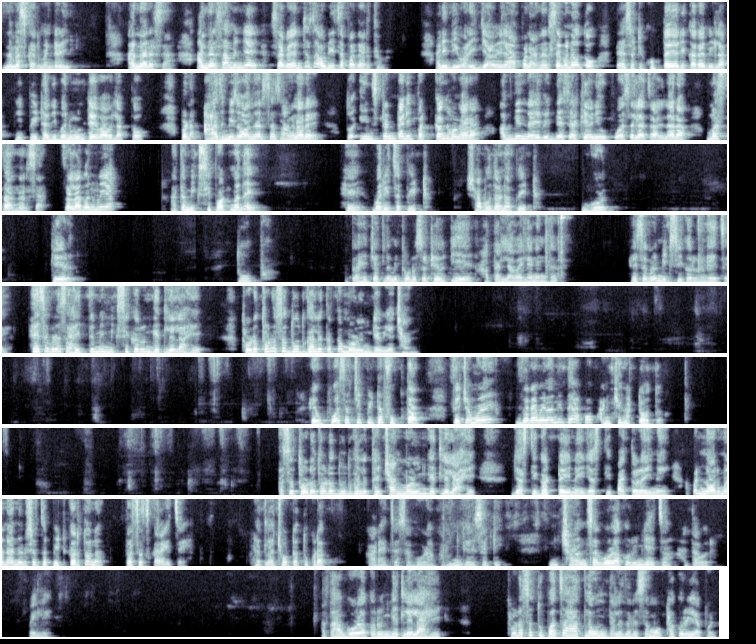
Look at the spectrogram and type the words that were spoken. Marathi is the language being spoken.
नमस्कार मंडळी. अनारसा. अनारसा म्हणजे सगळ्यांच्याच आवडीचा पदार्थ. आणि दिवाळीत ज्या वेळेला आपण अनारसे बनवतो त्यासाठी खूप तयारी करावी लागते पीठ आधी बनवून ठेवावं लागतं. पण आज मी जो अनारसा सांगणार आहे तो इन्स्टंट आणि पटकन होणारा अगदी नैवेद्यासाठी आणि उपवासाला चालणारा मस्त अनारसा. चला बनवूया. आता मिक्सी पॉटमध्ये हे वरीचं पीठ साबुदाणा पीठ गूळ केळ तूप. आता ह्याच्यातलं मी थोडंसं ठेवतीये हाताला लावायल्यानंतर. हे सगळं मिक्सी करून घ्यायचं आहे हे सगळं साहित्य मी मिक्सी करून घेतलेलं आहे. थोडं थोडंसं दूध घालत आता मळून घेऊया छान. हे उपवासाची पिठं फुगतात. त्याच्यामुळे जरा वेळाने ते आपोआप आणखी घट्ट होतं. असं थोडं थोडं दूध घालत हे छान मळून घेतलेलं आहे. जास्ती घट्टही नाही जास्ती पातळही नाही. आपण नॉर्मल अनरशाचं पीठ करतो ना तसंच करायचं आहे ह्यातला छोटा तुकडा काढायचा असा गोळा करून घ्यायसाठी. छानसा गोळा करून घ्यायचा हातावर पहिले. आता हा गोळा करून घेतलेला आहे. थोडासा तुपाचा हात लावून त्याला जरासा मोठा करूया आपण.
